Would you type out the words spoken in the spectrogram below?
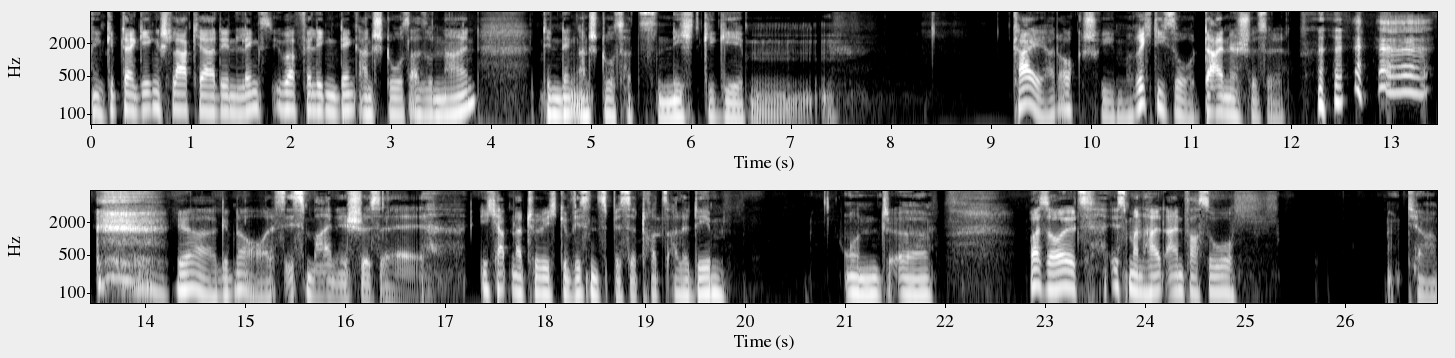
gibt dein Gegenschlag ja den längst überfälligen Denkanstoß. Also nein, den Denkanstoß hat es nicht gegeben. Kai hat auch geschrieben. Richtig so, deine Schüssel. ja, genau, das ist meine Schüssel. Ich habe natürlich Gewissensbisse trotz alledem. Und äh, was soll's, ist man halt einfach so. Tja,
